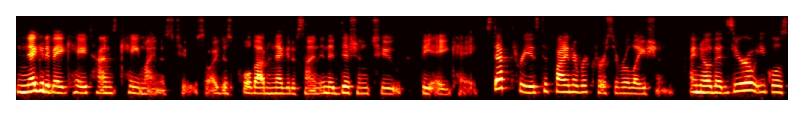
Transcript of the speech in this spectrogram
negative AK times k minus 2. So I just pulled out a negative sign in addition to the AK. Step 3 is to find a recursive relation. I know that 0 equals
